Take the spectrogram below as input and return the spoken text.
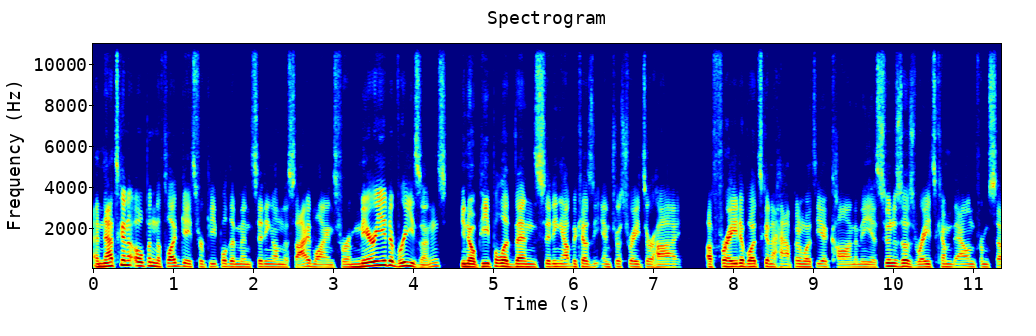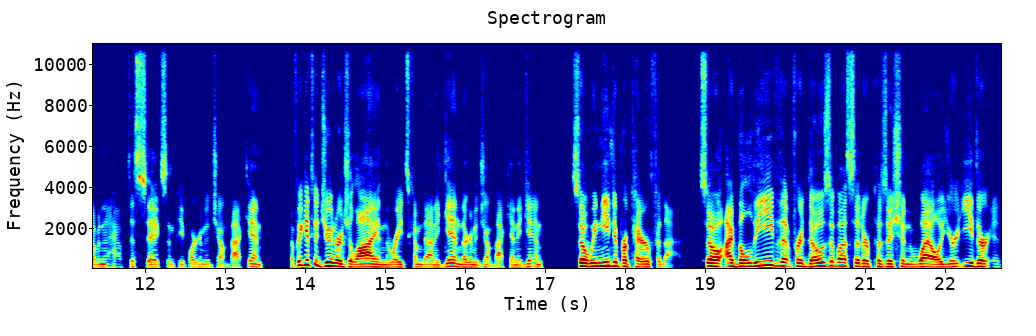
And that's going to open the floodgates for people that have been sitting on the sidelines for a myriad of reasons. You know, people have been sitting out because the interest rates are high, afraid of what's going to happen with the economy. As soon as those rates come down from seven and a half to six, and people are going to jump back in. If we get to June or July and the rates come down again, they're going to jump back in again. So we need to prepare for that. So I believe that for those of us that are positioned well, you're either at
